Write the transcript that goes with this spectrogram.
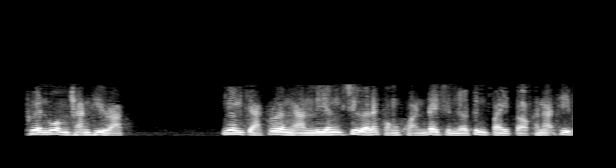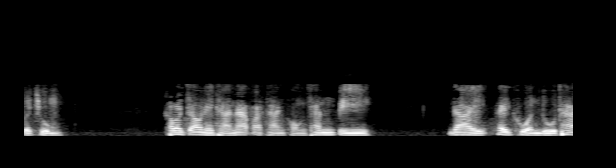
เพื่อนร่วมชั้นที่รัก เนื่องจากเรื่องงานเลี้ยงเชื่อและของขวัญได้เสนอขึ้นไปต่อคณะที่ประชุมข้าพเจ้าในฐานะประธานของชั้นปี ได้ให้ควรดูท่า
